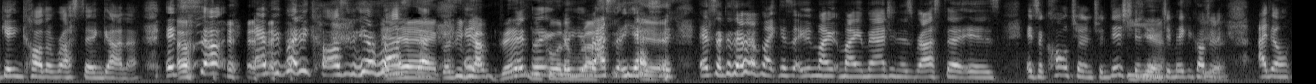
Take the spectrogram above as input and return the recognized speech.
getting called a Rasta in Ghana. It's Oh. so everybody calls me a Rasta. Yeah, because if you have dreads, we call them Rasta. Yes. And so because I'm like, because my my imagine is Rasta is it's a culture and tradition Yeah, in Jamaican culture. yeah. I don't.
